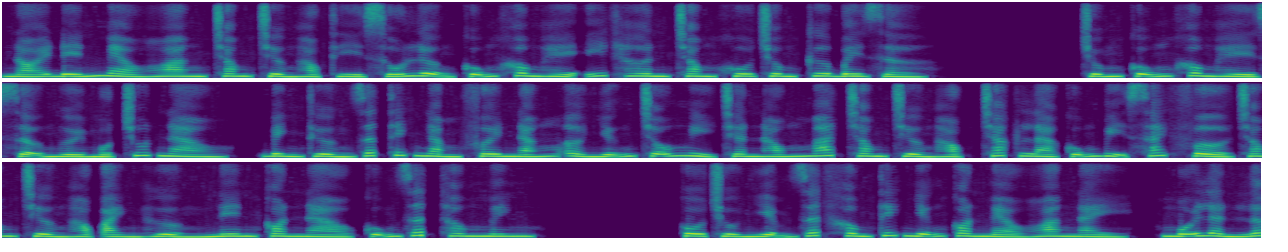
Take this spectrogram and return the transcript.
Nói đến mèo hoang trong trường học thì số lượng cũng không hề ít hơn trong khu chung cư bây giờ. Chúng cũng không hề sợ người một chút nào, bình thường rất thích nằm phơi nắng ở những chỗ nghỉ chân hóng mát trong trường học chắc là cũng bị sách vở trong trường học ảnh hưởng nên con nào cũng rất thông minh. Cô chủ nhiệm rất không thích những con mèo hoang này, mỗi lần lớp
